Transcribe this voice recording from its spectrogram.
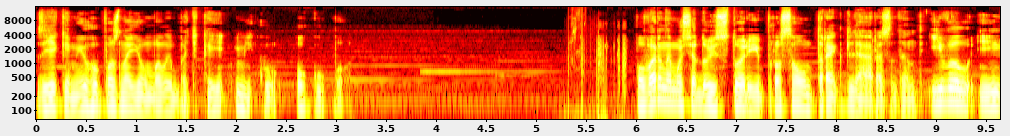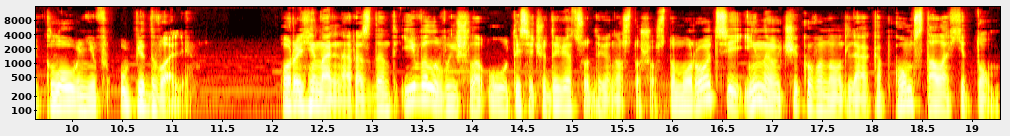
з яким його познайомили батьки Міку Окупо. Повернемося до історії про саундтрек для Resident Evil і клоунів у підвалі. Оригінальна Resident Evil вийшла у 1996 році і неочікувано для Capcom стала хітом.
